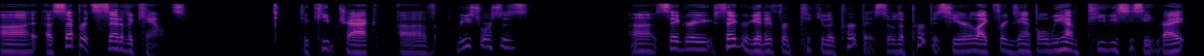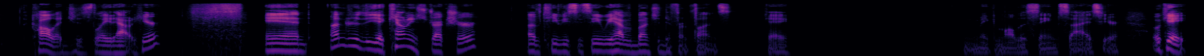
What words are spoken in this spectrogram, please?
uh, a separate set of accounts to keep track of resources uh, segre segregated for a particular purpose. So the purpose here, like for example, we have TVCC, right? The college is laid out here. And under the accounting structure of TVCC, we have a bunch of different funds, okay? Make them all the same size here. Okay,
